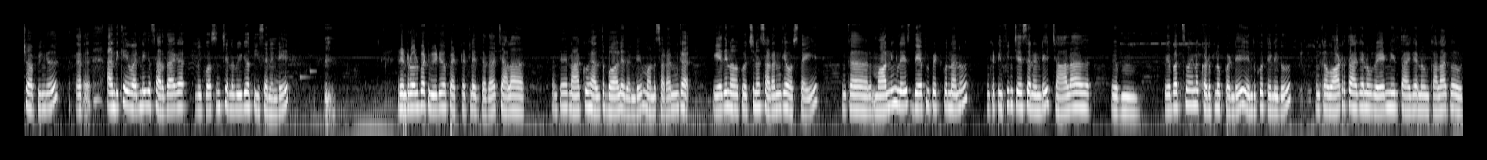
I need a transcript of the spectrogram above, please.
షాపింగ్ అందుకే ఇవన్నీ సరదాగా మీకోసం చిన్న వీడియో తీసానండి. రెండు రోజులు బట్టి వీడియో పెట్టట్లేదు కదా చాలా అంటే నాకు హెల్త్ బాగాలేదండి మొన్న సడన్గా ఏది నాకు వచ్చినా సడన్గా వస్తాయి. ఇంకా మార్నింగ్ లేచి దీపం పెట్టుకున్నాను ఇంకా టిఫిన్ చేశానండి. చాలా విభత్సమైన కడుపు నొప్పి అండి. ఎందుకో తెలీదు. ఇంకా వాటర్ తాగాను వేడి నీళ్ళు తాగాను ఇంకా అలాగ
